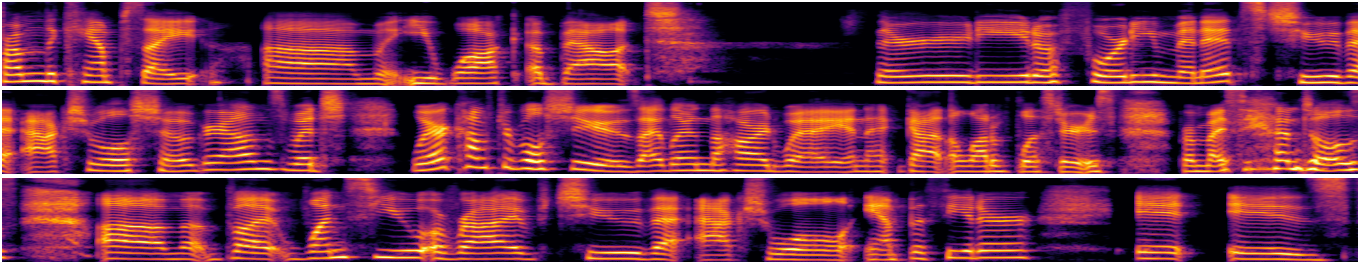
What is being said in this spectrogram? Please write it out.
from the campsite, um, you walk about 30 to 40 minutes to the actual showgrounds, which wear comfortable shoes. I learned the hard way and got a lot of blisters from my sandals. Um, but once you arrive to the actual amphitheater, it is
